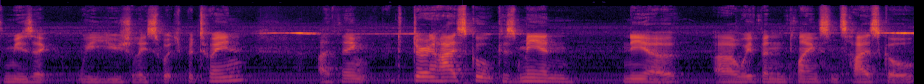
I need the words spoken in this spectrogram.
the music we usually switch between. I think during high school, because me and Neo, uh, we've been playing since high school.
